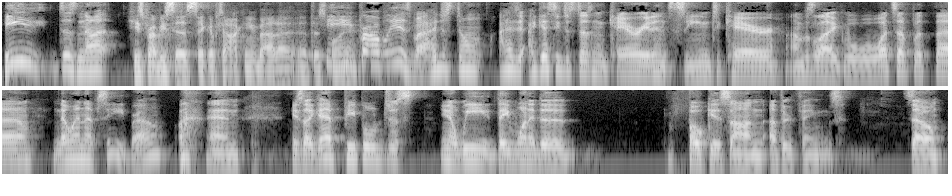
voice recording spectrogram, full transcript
he does not He's probably so sick of talking about it at this he point. He probably is, but I just don't. I, I guess he just doesn't care. He didn't seem to care. I was like, "Well, what's up with uh, no NFC, bro?" and he's like, "Yeah, people just you know we they wanted to focus on other things." So,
